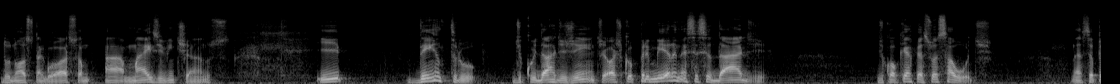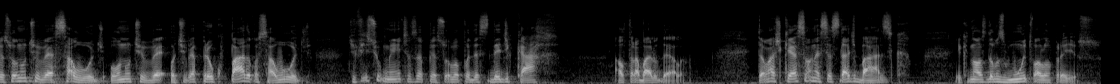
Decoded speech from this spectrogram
do nosso negócio há mais de 20 anos. E dentro de cuidar de gente, eu acho que a primeira necessidade de qualquer pessoa é saúde. Né? Se a pessoa não tiver saúde ou não tiver ou tiver preocupada com a saúde, dificilmente essa pessoa vai poder se dedicar ao trabalho dela. Então acho que essa é uma necessidade básica e que nós damos muito valor para isso.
